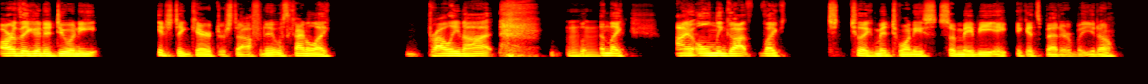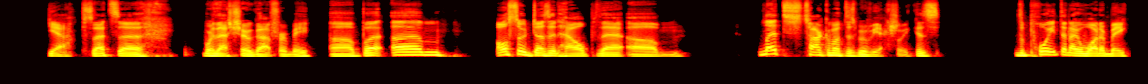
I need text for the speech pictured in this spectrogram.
are they going to do any interesting character stuff? And it was kind of like, probably not. Mhm. and like I only got like t- to like mid twenties, so maybe it, it gets better. But you know, yeah. So that's uh where that show got for me. Uh, but um, also does it help that um, let's talk about this movie actually because the point that I want to make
